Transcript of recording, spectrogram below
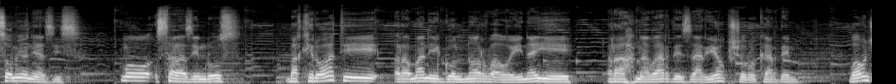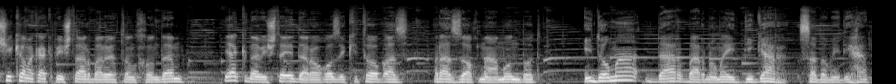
сомиёни азиз мо сар аз имрӯз ба қироати романи гулнор ва оинаи раҳнаварди зарёб шурӯъ кардем ва он чӣ камакак пештар бароятон хондам як навиштаи дар оғози китоб аз раззоқ маъмун буд идома дар барномаи дигар садо медиҳад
